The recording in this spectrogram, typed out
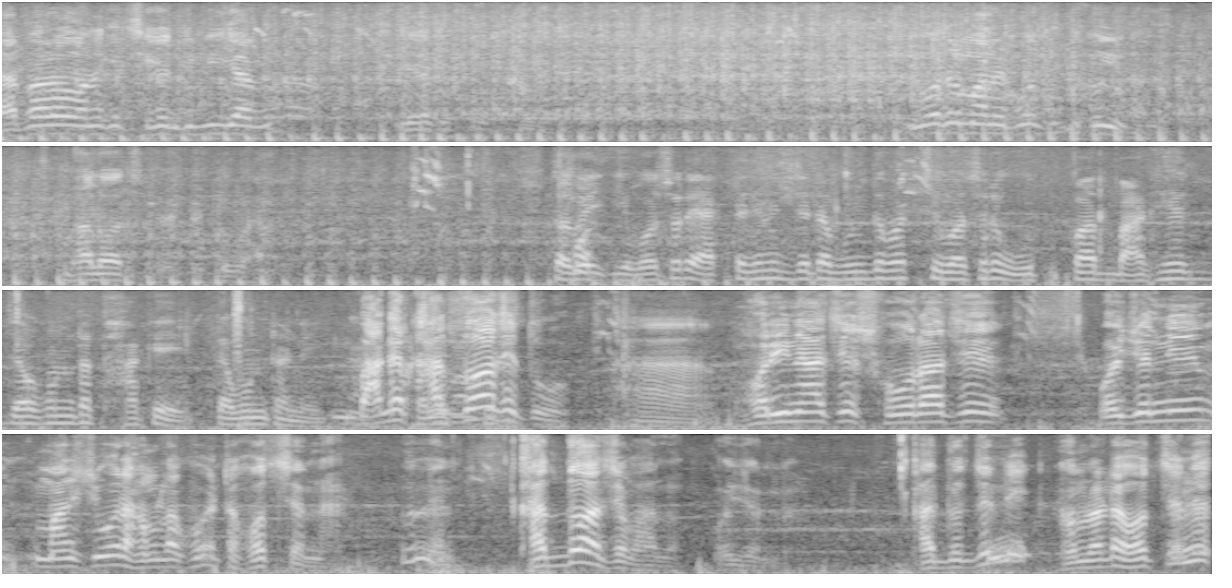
তারপরও অনেকে সেকেন্ড টিভি যাবে। এবছর মালের পরিস্থিতি খুবই ভালো। ভালো আছে। তবে এবছরে একটা জিনিস যেটা বুঝতে পারছি এবছরে উৎপাদ বাঘের যখনটা থাকে তেমনটা নেই। বাঘের খাদ্য আছে তো। হ্যাঁ। হরিণ আছে শোর আছে ওই জন্যে মানুষের উপর হামলা খুব একটা হচ্ছে না বুঝলেন? খাদ্য আছে ভালো ওই জন্য। খাদ্যের জন্যে হামলাটা হচ্ছে না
